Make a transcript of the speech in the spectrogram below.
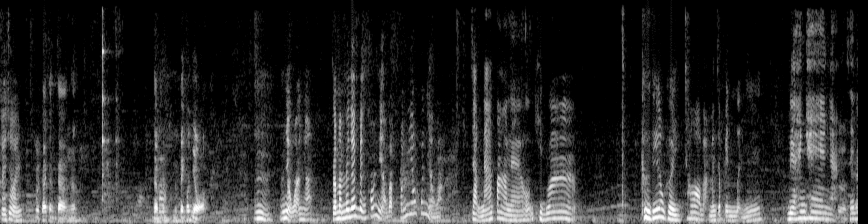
เฉยรสชาติกลางๆนะแต่มันมันเป็นข้าวเหนียวเหรอๆอืมมันเหนียวกว่าอันเนี้ยแต่มันไม่ได้เป็นข้าวเหนียวแบบข้าวเหนียวข้าวเหนียวอะ จากหน้าตาแล้วคิดว่า คือที่เราเคยชอบอะ มันจะเป็นเหมือนเนื้อแห้งๆอะใช่ไหม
